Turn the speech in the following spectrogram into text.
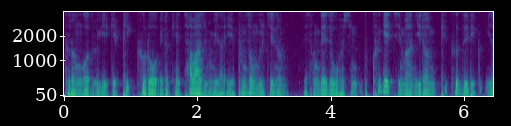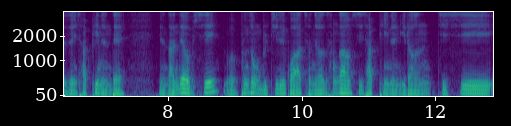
그런 것들 이렇게 피크로 이렇게 잡아줍니다. 이 분석 물질은 상대적으로 훨씬 크겠지만 이런 피크들이 여전히 잡히는데 예, 난데없이 뭐 분석 물질과 전혀 상관없이 잡히는 이런 GC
